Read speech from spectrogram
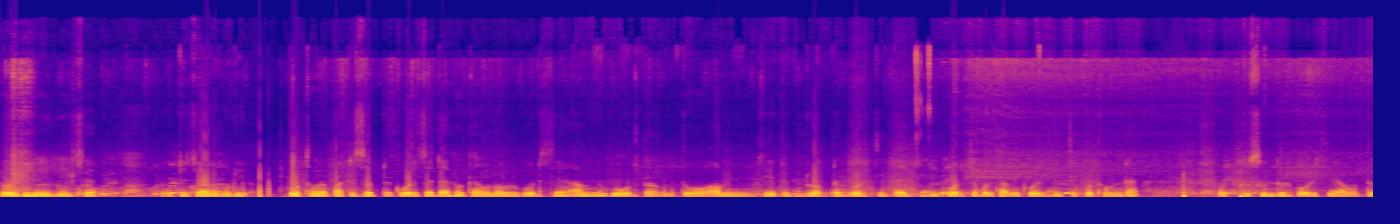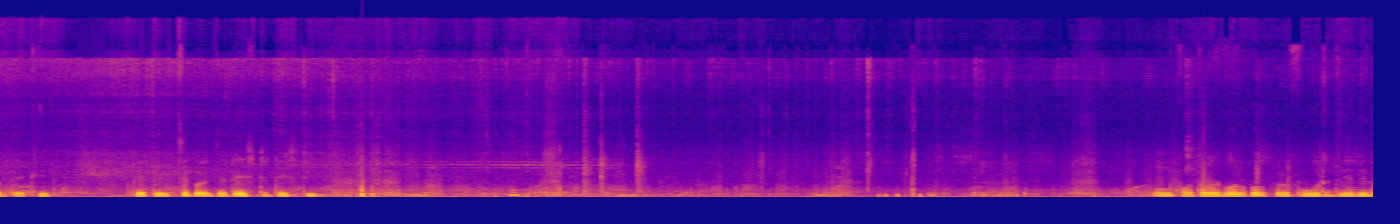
তৈরি হয়ে গিয়েছে, এটা চারগুড়ি প্রথমে পাটি সাপটা করেছে, দেখো কেমন ভাবে করছে, আমিও করতাম, তো আমি যেহেতু ব্লগটা করছি, তাই দিদি করছে বলছে আমি করে দিচ্ছি প্রথমটা। একটু সুন্দর করেছে, আমার তো দেখি খেতে ইচ্ছে করেছে টেস্টি টেস্টি এই প্রথমে গোল গোল করে পুর দিয়ে দিল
